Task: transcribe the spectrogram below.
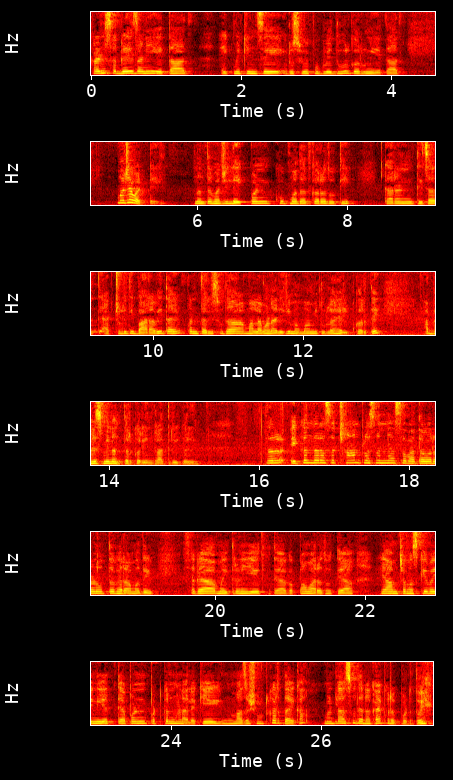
कारण सगळेजणी येतात एकमेकींचे रुसवे फुगवे दूर करून येतात. मजा वाटते. नंतर माझी लेक पण खूप मदत करत होती. कारण तिचा ॲक्च्युली ती बारावीत आहे पण तरीसुद्धा मला म्हणाली की मम्मा मी तुला हेल्प करते. अभ्यास मी नंतर करीन रात्री करीन. तर एकंदर असं छान प्रसन्न असं वातावरण होतं घरामध्ये. सगळ्या मैत्रिणी येत होत्या गप्पा मारत होत्या. या आमच्या मस्केबाईनी येत त्या पण पटकन म्हणाल्या की माझं शूट करताय का? म्हटलं असू द्या ना काय फरक पडतो आहे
